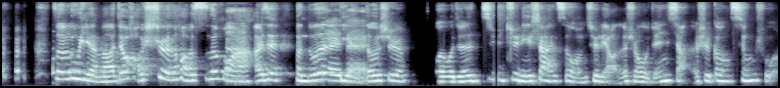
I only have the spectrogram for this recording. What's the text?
做路演吗？就好顺，好丝滑，而且很多的点都是我我觉得距距离上一次我们去聊的时候，我觉得你想的是更清楚了。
